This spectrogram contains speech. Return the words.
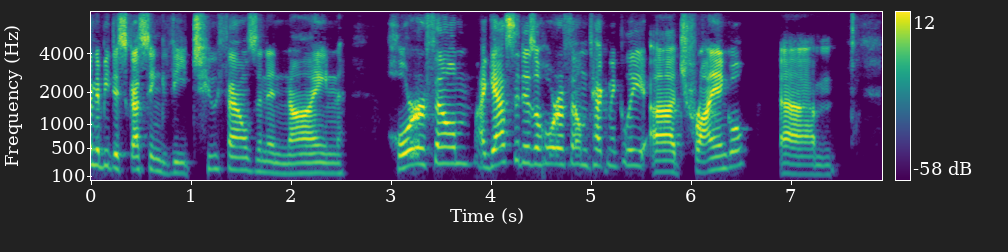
Going to be discussing the 2009 horror film. I guess it is a horror film technically. Uh, Triangle. Um,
